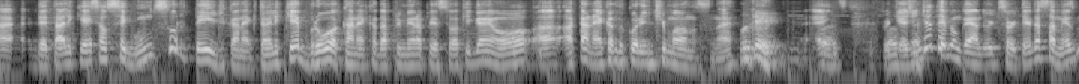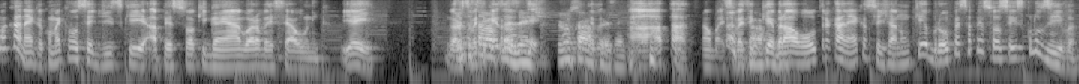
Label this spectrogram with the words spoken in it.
a- detalhe que esse é o segundo sorteio de caneca. Então ele quebrou a caneca da primeira pessoa que ganhou a, a caneca do Corintianos, né? Por quê? É isso. Porque a gente já teve um ganhador de sorteio dessa mesma caneca. Como é que você disse que a pessoa que ganhar agora vai ser a única? E aí? Agora você não vai ter que presente. Eu não estava Você presente. Ah, tá. Não, mas você vai ter que quebrar outra caneca. Você já não quebrou pra essa pessoa ser exclusiva.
